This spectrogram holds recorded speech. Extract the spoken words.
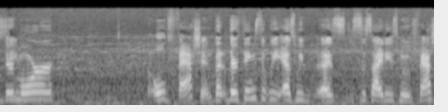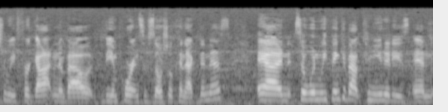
they're more old fashioned but they're things that we as we as societies move faster we've forgotten about the importance of social connectedness and so when we think about communities and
